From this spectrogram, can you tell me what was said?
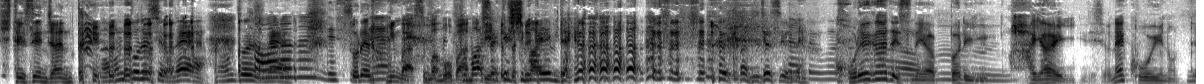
指定線じゃんという。本当ですよね。本当ですね。変わらないんです、ね、それの今スマホ版っていう。せてしまえみたいな 感じですよね。これがですね、やっぱり早いですよね、こういうのって。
